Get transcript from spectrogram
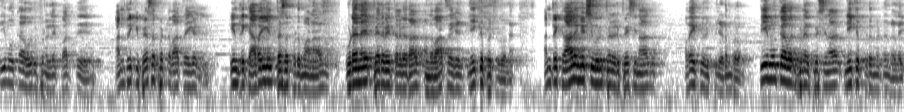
திமுக உறுப்பினர்களை பார்த்து அன்றைக்கு பேசப்பட்ட வார்த்தைகள் இன்றைக்கு அவையில் பேசப்படுமானால் உடனே பேரவைத் தலைவரால் அந்த வார்த்தைகள் நீக்கப்பட்டுள்ளன. அன்றைக்கு ஆளுங்கட்சி உறுப்பினர் பேசினால் அவை குறிப்பில் இடம்பெறும். திமுக உறுப்பினர் பேசினால் நீக்கப்படும் என்ற நிலை.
